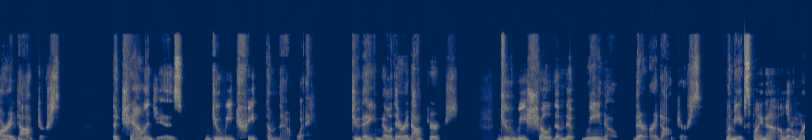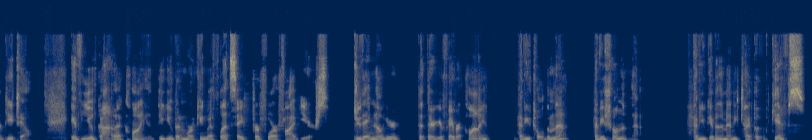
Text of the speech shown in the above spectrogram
are adopters. The challenge is, do we treat them that way? Do they know they're adopters? Do we show them that we know they're adopters? Let me explain that in a little more detail. If you've got a client that you've been working with, let's say for four or five years, do they know you're, that they're your favorite client? Have you told them that? Have you shown them that? Have you given them any type of gifts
